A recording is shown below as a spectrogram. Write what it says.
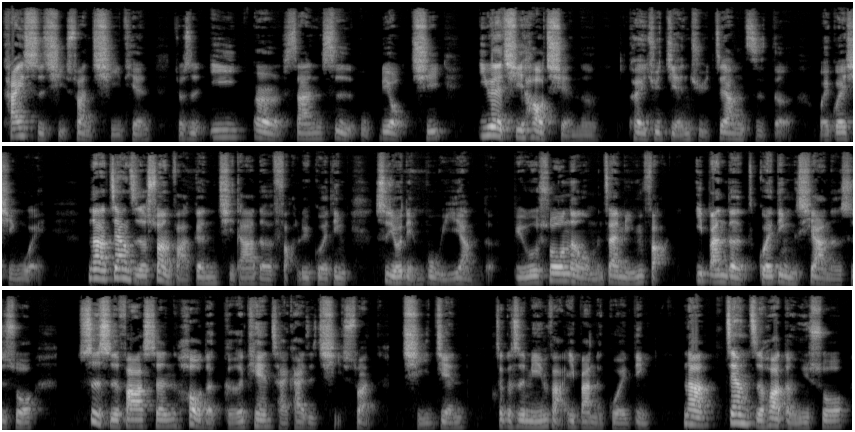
开始起算七天，就是一二三四五六七，一月七号前呢，可以去检举这样子的。违规行为，那这样子的算法跟其他的法律规定是有点不一样的。比如说呢，我们在民法一般的规定下呢，是说事实发生后的隔天才开始起算期间，这个是民法一般的规定。那这样子的话，等于说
